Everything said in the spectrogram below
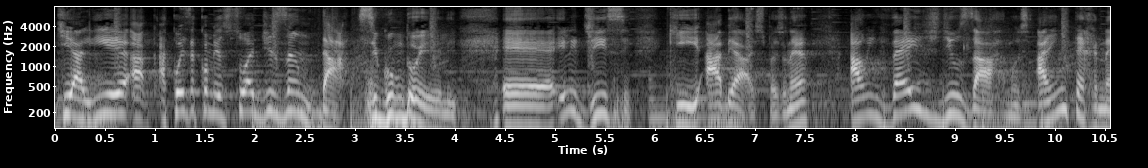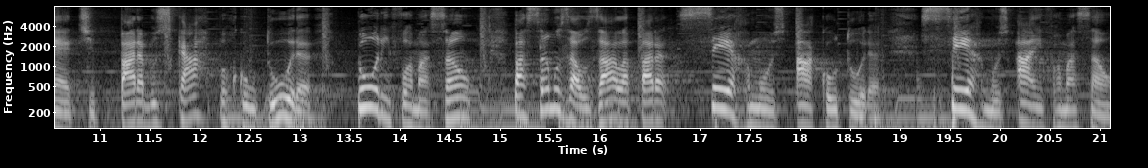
que ali a, a coisa começou a desandar, segundo ele. É, ele disse que abre aspas, né? Ao invés de usarmos a internet para buscar por cultura, por informação, passamos a usá-la para sermos a cultura, sermos a informação.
